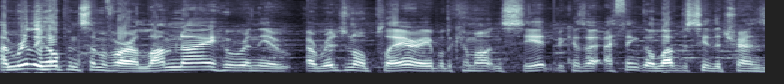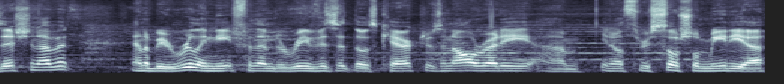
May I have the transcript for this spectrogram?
I'm really hoping some of our alumni who were in the original play are able to come out and see it because I, think they'll love to see the transition of it and it'll be really neat for them to revisit those characters and already, um, you know, through social media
